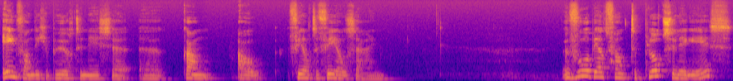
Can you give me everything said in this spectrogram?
één van die gebeurtenissen uh, kan al veel te veel zijn. Een voorbeeld van te plotseling is:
